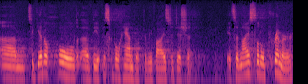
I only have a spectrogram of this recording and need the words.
um, to get a hold of the Episcopal Handbook, the revised edition. It's a nice little primer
